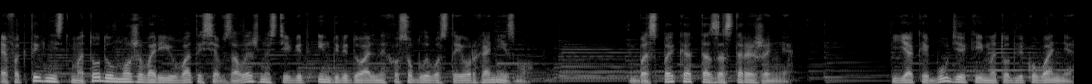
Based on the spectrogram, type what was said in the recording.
ефективність методу може варіюватися в залежності від індивідуальних особливостей організму, безпека та застереження. Як і будь-який метод лікування,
